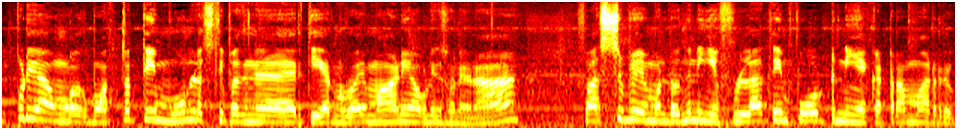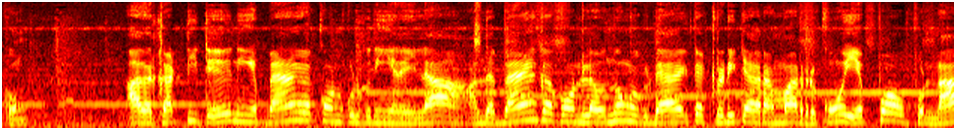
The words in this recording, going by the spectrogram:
எப்படி அவங்களுக்கு மொத்தத்தையும் மூணு லட்சத்தி பதினேழாயிரத்தி இரநூறுவாய் மானியம் அப்படின்னு சொன்னேன்னா ஃபஸ்ட்டு பேமெண்ட் வந்து நீங்கள் ஃபுல்லாத்தையும் போட்டு நீங்கள் கட்டுற மாதிரி இருக்கும். அதை கட்டிட்டு நீங்கள் பேங்க் அக்கௌண்ட் கொடுக்குறீங்க இல்லைங்களா? அந்த பேங்க் அக்கௌண்ட்டில் வந்து உங்களுக்கு டேரெக்டாக கிரெடிட் ஆகிற மாதிரி இருக்கும். எப்போ அப்படின்னா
